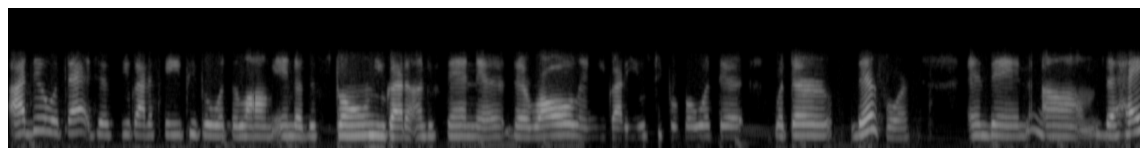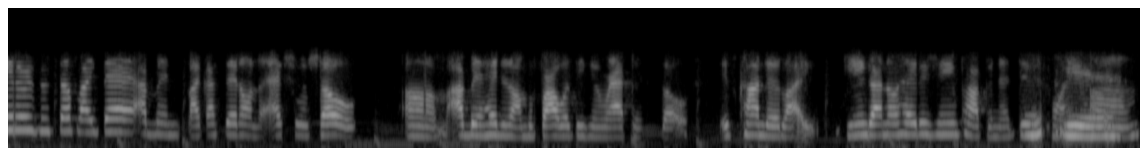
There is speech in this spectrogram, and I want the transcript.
I deal with that. Just you got to feed people with the long end of the spoon. You got to understand their their role, and you got to use people for what they're what they're there for. And then um the haters and stuff like that, I've been like I said on the actual show, um, I've been hated on before I was even rapping. So it's kinda like you ain't got no haters, you ain't popping at this point. Yeah. Um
